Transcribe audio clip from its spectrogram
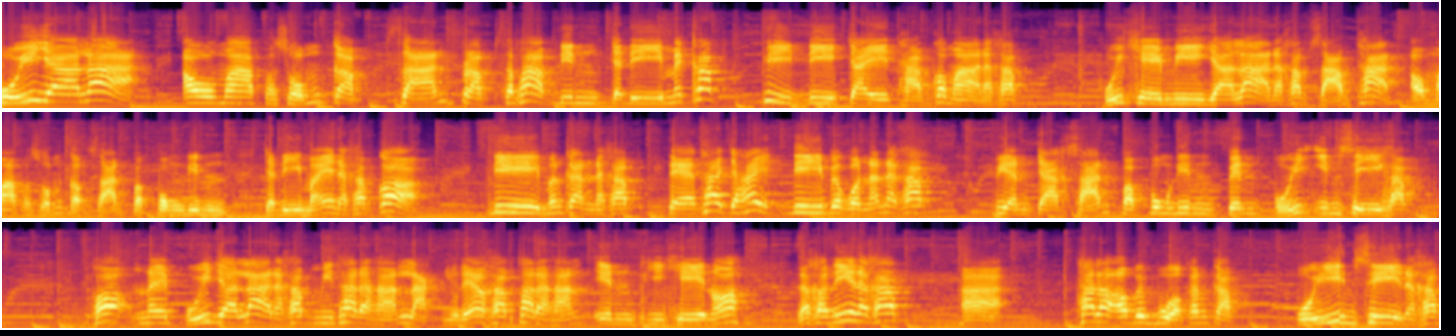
ปุ๋ยยาล่า เอามาผสมกับสารปรับสภาพดินจะดีไหมครับ พี่ดีใจถามเข้ามานะครับ ปุ๋ยเคมียาล่านะครับสามธาตุเอามาผสมกับสารปรับปรุงดินจะดีไหมนะครับ ก็ดีเหมือนกันนะครับ แต่ถ้าจะให้ดีไปกว่านั้นนะครับ เปลี่ยนจากสารปรับปรุงดินเป็นปุ๋ยอินทรีย์ครับเพราะในปุ๋ยยาล่านะครับมีธาตุอาหารหลักอยู่แล้วครับธาตุอาหาร NPK เนาะแล้วคราวนี้นะครับอ่าถ้าเราเอาไปบวกกันกับ ปุ๋ยอินทรีย์นะครับ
